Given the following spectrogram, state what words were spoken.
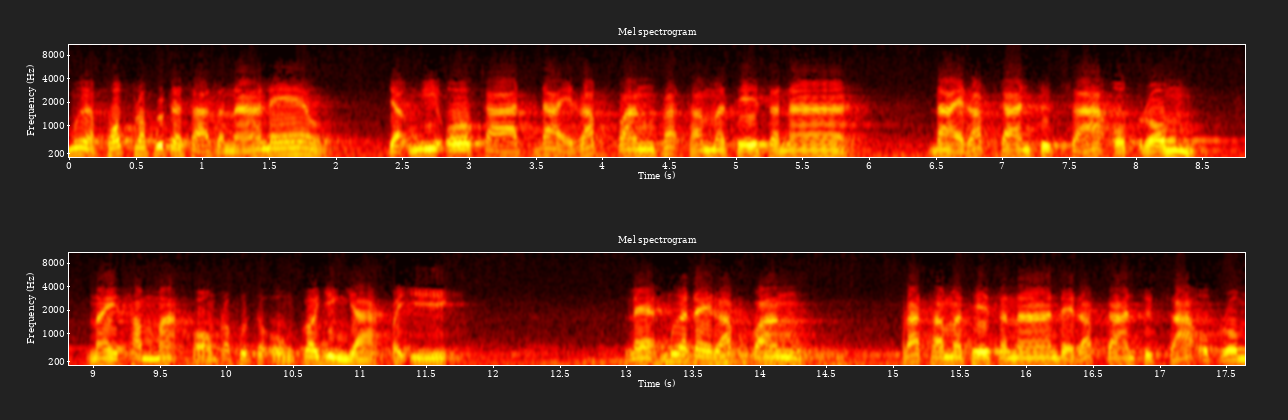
เมื่อพบพระพุทธศาสนาแล้ว จะมีโอกาสได้รับฟังพระธรรมเทศนา ได้รับการศึกษาอบรมในธรรมะของพระพุทธองค์ก็ยิ่งยากไปอีก และเมื่อได้รับฟัง พระธรรมเทศนาได้รับการศึกษาอบรม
